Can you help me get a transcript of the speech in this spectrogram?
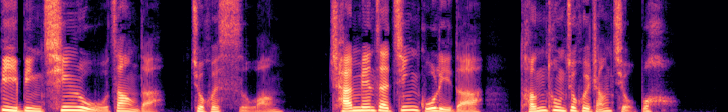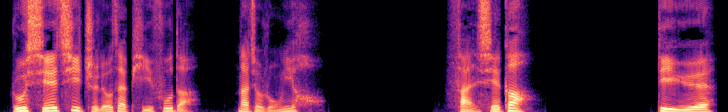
痹病侵入五脏的就会死亡，缠绵在筋骨里的疼痛就会长久不好。如邪气只留在皮肤的，那就容易好。”反斜杠。帝曰：“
